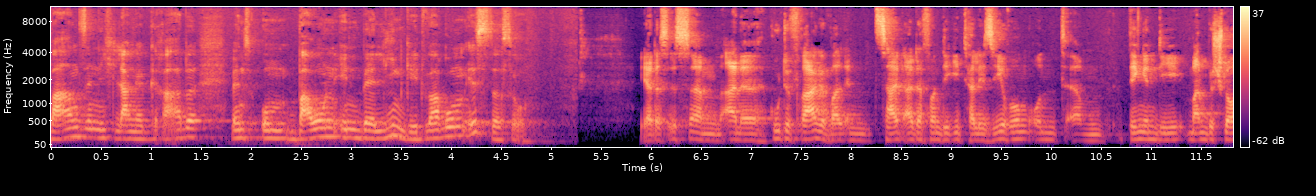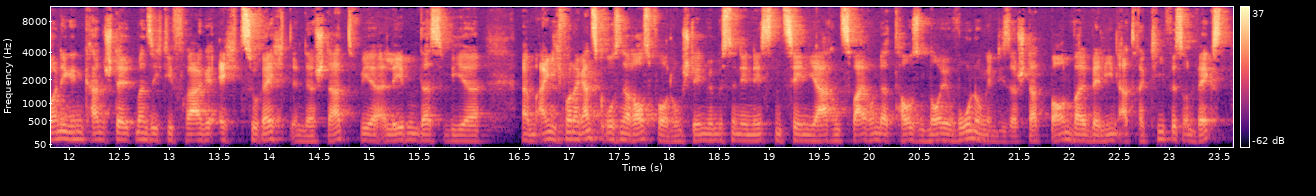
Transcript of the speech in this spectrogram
wahnsinnig lange, gerade wenn es um Bauen in Berlin geht. Warum ist das so? Ja, das ist ähm, eine gute Frage, weil im Zeitalter von Digitalisierung und ähm, Dingen, die man beschleunigen kann, stellt man sich die Frage echt zurecht in der Stadt. Wir erleben, dass wir ähm, eigentlich vor einer ganz großen Herausforderung stehen. Wir müssen in den nächsten zehn Jahren 200.000 neue Wohnungen in dieser Stadt bauen, weil Berlin attraktiv ist und wächst.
